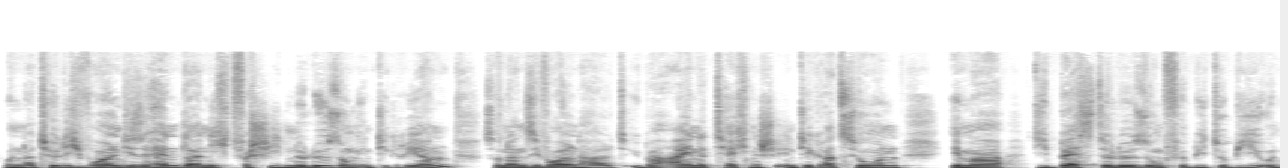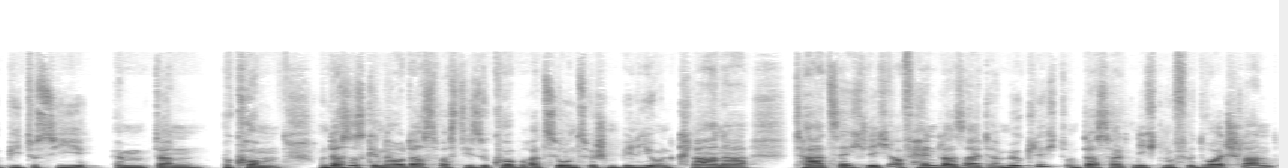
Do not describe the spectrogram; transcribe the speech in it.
Und natürlich wollen diese Händler nicht verschiedene Lösungen integrieren, sondern sie wollen halt über eine technische Integration immer die beste Lösung für B2B und B2C ähm, dann bekommen. Und das ist genau das, was diese Kooperation zwischen Billy und Klarna tatsächlich auf Händlerseite ermöglicht. Und das halt nicht nur für Deutschland,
